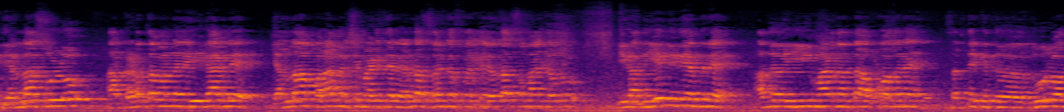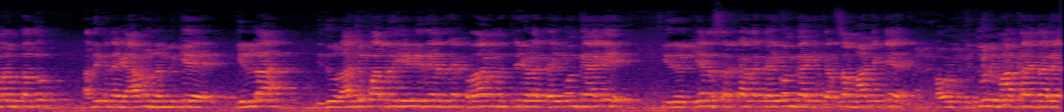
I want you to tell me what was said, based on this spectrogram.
ಇದೆಲ್ಲ ಸುಳ್ಳು, ಆ ಕಡತವನ್ನ ಈಗಾಗಲೇ ಎಲ್ಲಾ ಪರಾಮರ್ಶೆ ಮಾಡಿದ್ದಾರೆ, ಎಲ್ಲ ಸಂಘ ಸಂಸ್ಥೆ, ಎಲ್ಲ ಸಮಾಜದವರು. ಈಗ ಅದು ಏನಿದೆ ಅಂದ್ರೆ, ಅದು ಈಗ ಮಾಡಿದಂತ ಅಪವಾದನೆ ಸತ್ಯಕ್ಕೆ ದೂರವಾದಂತದ್ದು. ಅದಕ್ಕೆ ನಾವು ಯಾರು ನಂಬಿಕೆ ಇಲ್ಲ. ಇದು ರಾಜ್ಯಪಾಲರು ಏನಿದೆ ಅಂದ್ರೆ ಪ್ರಧಾನಮಂತ್ರಿಗಳ ಕೈಗೊಂಬೆಯಾಗಿ ಇದು ಕೇಂದ್ರ ಸರ್ಕಾರದ ಕೈಗೊಂಬೆಯಾಗಿ ಕೆಲಸ ಮಾಡಲಿಕ್ಕೆ ಅವರು ಪಿತೂರಿ ಮಾಡ್ತಾ ಇದ್ದಾರೆ.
